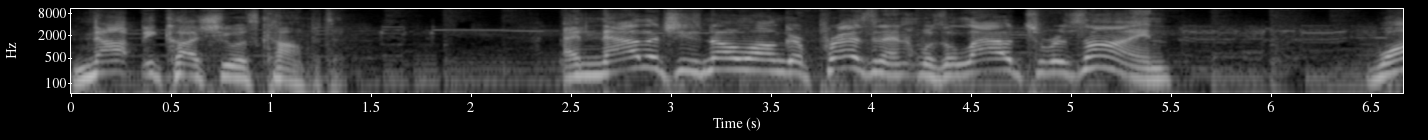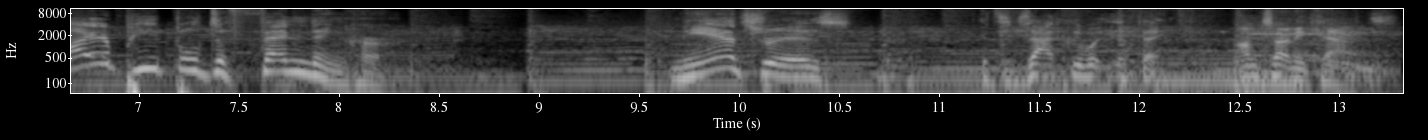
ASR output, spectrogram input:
not because she was competent. And now that she's no longer president, was allowed to resign, why are people defending her? And the answer is it's exactly what you think. I'm Tony Katz.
